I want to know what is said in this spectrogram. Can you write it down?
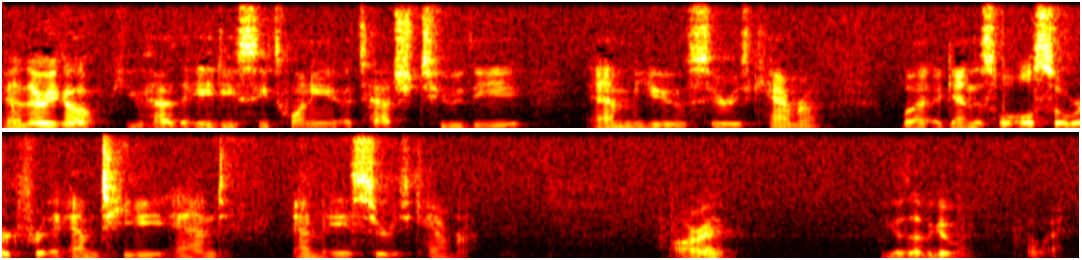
And there you go. You have the AD-C20 attached to the MU series camera. But again, this will also work for the MT and MA series camera. All right. You guys have a good one. Bye bye.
